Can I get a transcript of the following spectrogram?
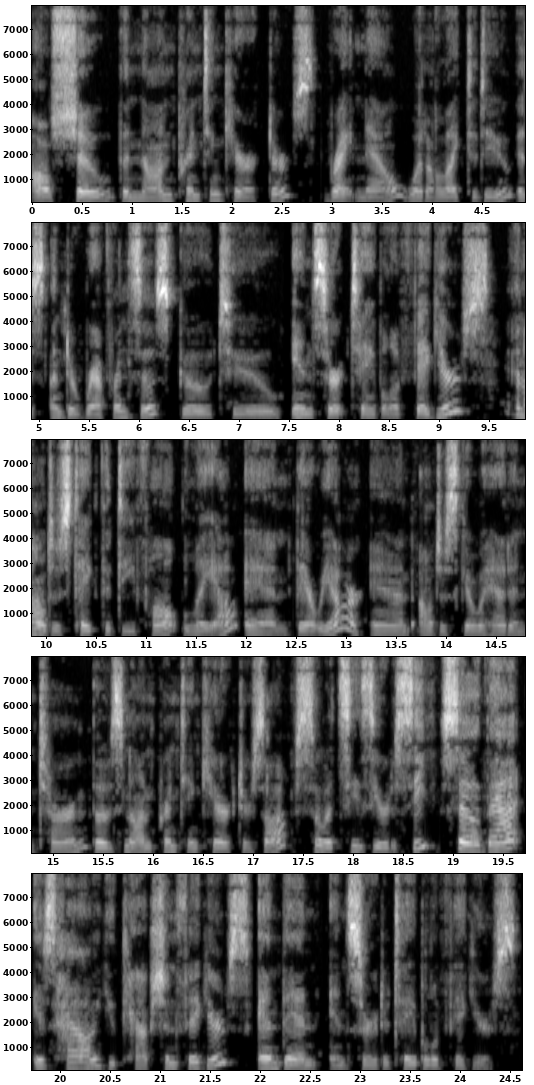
I'll show the non-printing characters. Right now, what I like to do is under References, go to Insert Table of Figures and I'll just take the default layout and there we are. And I'll just go ahead and turn those non-printing characters off so it's easier to see. So that is how you caption figures and then insert a table of figures.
